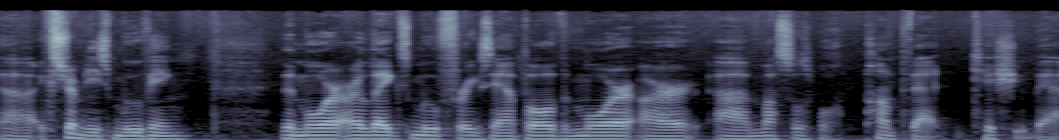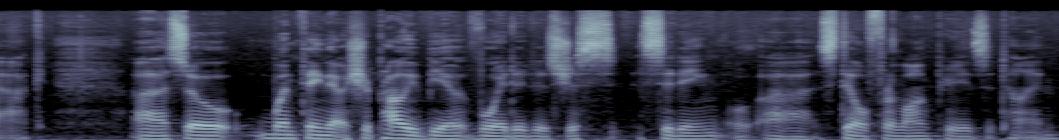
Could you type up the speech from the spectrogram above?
uh, extremities moving. The more our legs move, for example, the more our uh, muscles will pump that tissue back. Uh, so, one thing that should probably be avoided is just sitting still for long periods of time.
